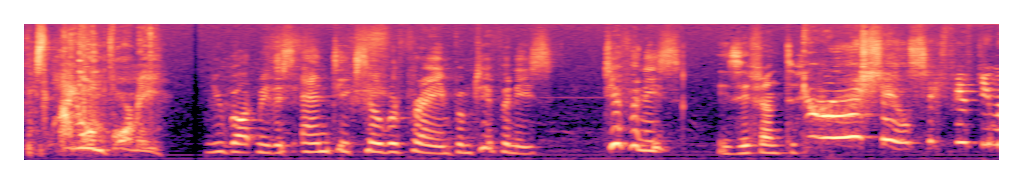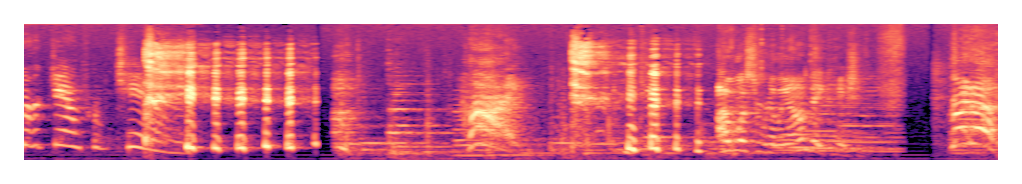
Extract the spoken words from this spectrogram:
please lie on for me. You brought me this antique silver frame from Tiffany's. Tiffany's. Is it from? Garage sale, 650 marked down from 10. Hi! I wasn't really on vacation. Greta,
